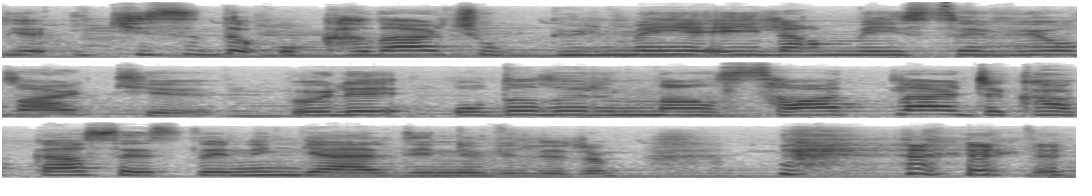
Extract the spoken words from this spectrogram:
Ya ikisi de o kadar çok gülmeyi, eğlenmeyi seviyorlar ki... ...böyle odalarından saatlerce kahkaha seslerinin geldiğini bilirim.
